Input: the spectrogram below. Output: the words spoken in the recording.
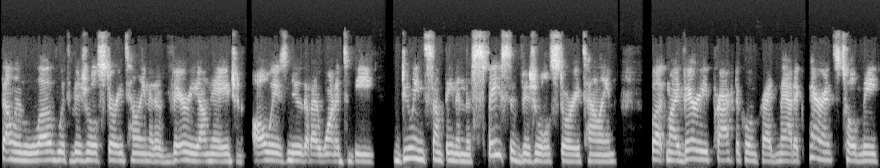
fell in love with visual storytelling at a very young age and always knew that I wanted to be doing something in the space of visual storytelling. But my very practical and pragmatic parents told me,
